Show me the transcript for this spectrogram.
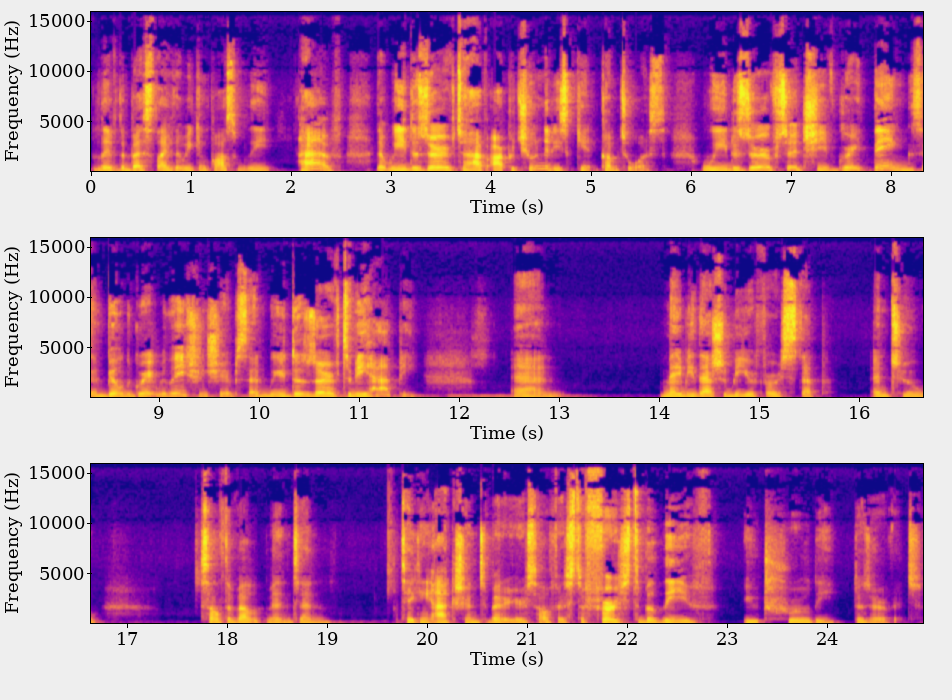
live the best life that we can possibly have, that we deserve to have opportunities come to us. We deserve to achieve great things and build great relationships, and we deserve to be happy. And maybe that should be your first step into self development and taking action to better yourself is to first believe you truly deserve it.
